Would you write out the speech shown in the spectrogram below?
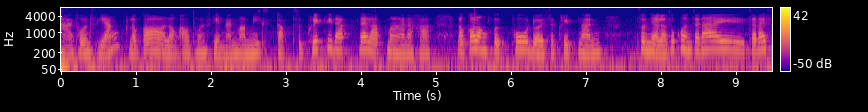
หาโทนเสียง แล้วก็ลองเอาโทนเสียงนั้นมา mix กับสคริปที่ได้ได้รับมานะคะ แล้วก็ลองฝึกพูดโดยสคริปต์นั้น ส่วนใหญ่แล้วทุกคนจะได้จะได้ส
